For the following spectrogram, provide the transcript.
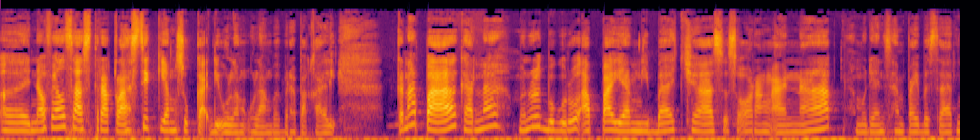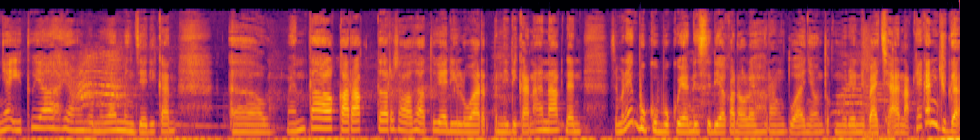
uh, novel sastra klasik yang suka diulang-ulang beberapa kali. Kenapa? Karena menurut Bu Guru apa yang dibaca seseorang anak kemudian sampai besarnya itu ya yang kemudian menjadikan uh, mental karakter salah satu ya di luar pendidikan anak dan sebenarnya buku-buku yang disediakan oleh orang tuanya untuk kemudian dibaca anaknya kan juga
